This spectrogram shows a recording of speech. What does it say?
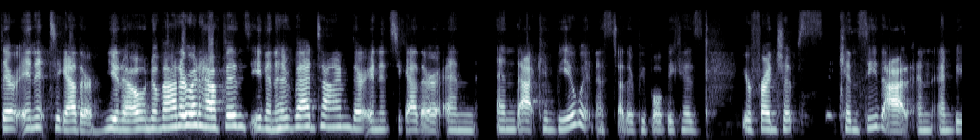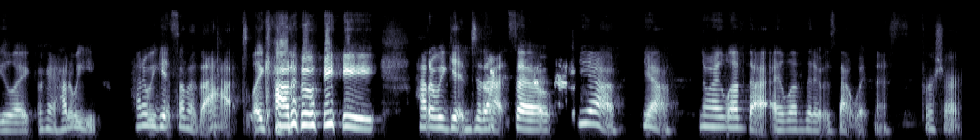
they're in it together you know no matter what happens even in a bad time they're in it together and and that can be a witness to other people because your friendships can see that and and be like okay how do we how do we get some of that? Like how do we how do we get into that? So yeah yeah. No i love that. I love that it was that witness for sure.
